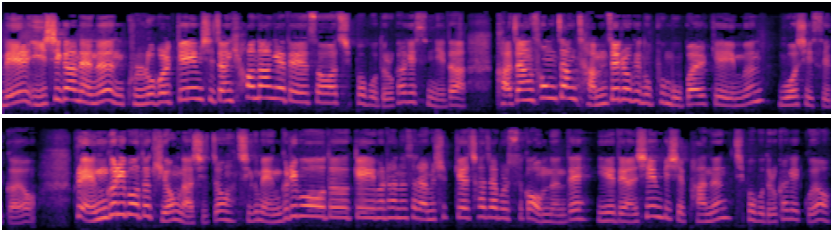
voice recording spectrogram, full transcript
내일 이 시간에는 글로벌 게임 시장 현황에 대해서 짚어보도록 하겠습니다. 가장 성장 잠재력이 높은 모바일 게임은 무엇이 있을까요? 그리고 앵그리버드 기억나시죠? 지금 앵그리버드 게임을 하는 사람을 쉽게 찾아볼 수가 없는데 이에 대한 CNBC의 반응 짚어보도록 하겠고요.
